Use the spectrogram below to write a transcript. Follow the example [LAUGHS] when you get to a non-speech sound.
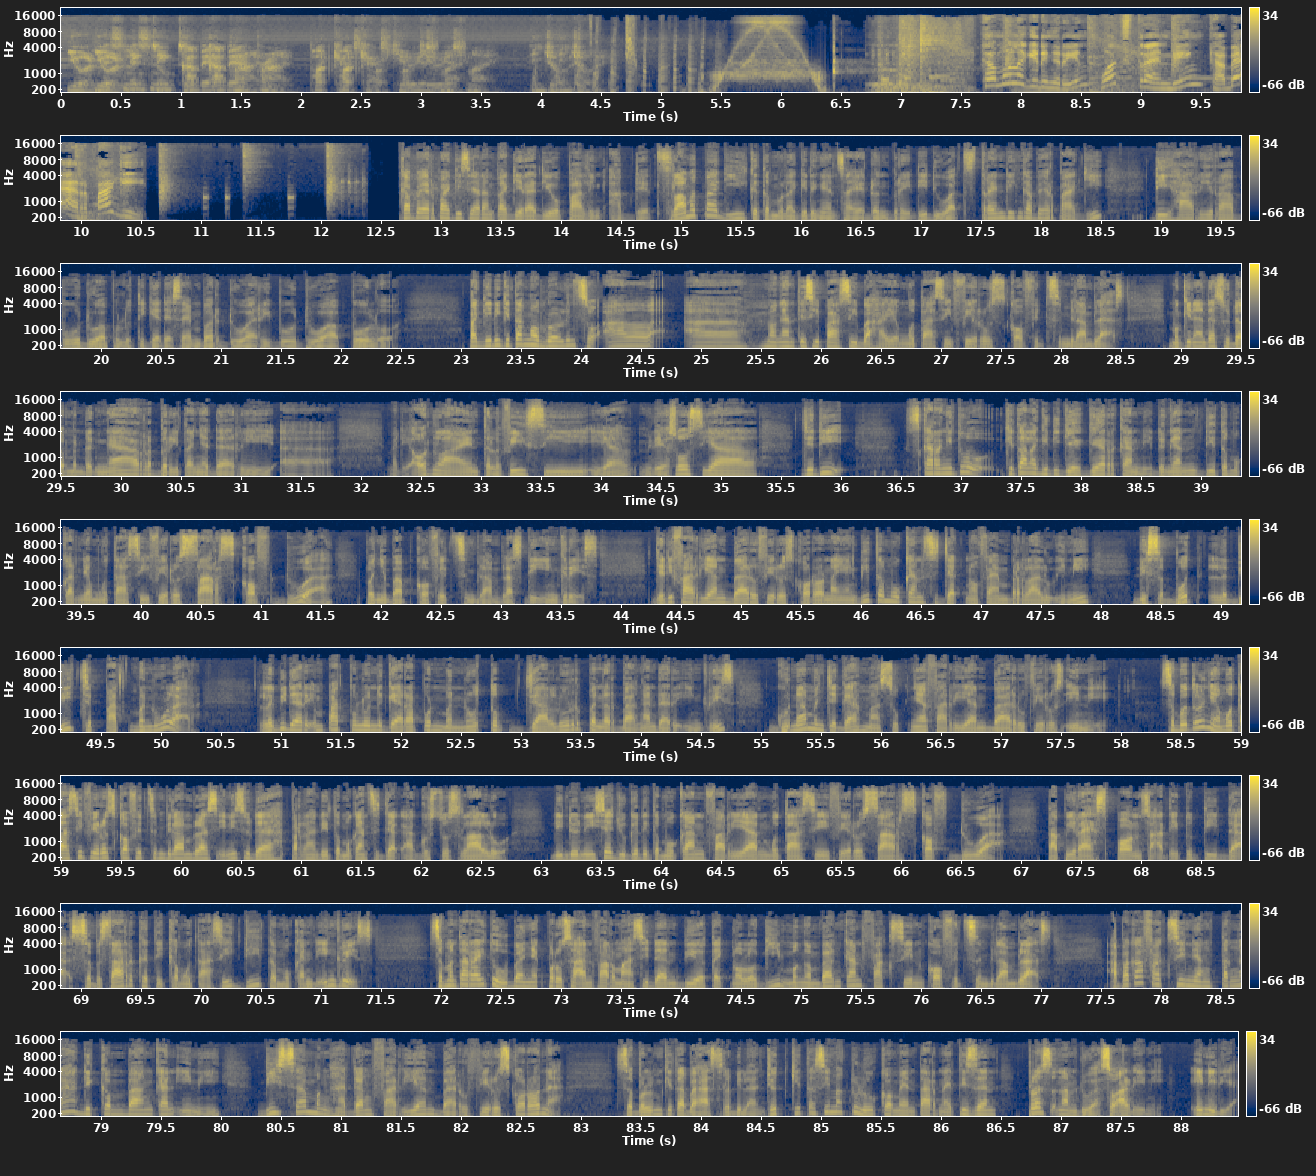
You are, you are listening to KBR, KBR Prime, Prime podcast, podcast for curious mind. Enjoy. Enjoy. Kamu lagi dengerin What's Trending KBR Pagi. KBR Pagi siaran pagi radio paling update. Selamat pagi, ketemu lagi dengan saya Don Brady di What's Trending KBR Pagi di hari Rabu 23 Desember 2020. Pagi ini kita ngobrolin soal uh, mengantisipasi bahaya mutasi virus COVID-19. Mungkin Anda sudah mendengar beritanya dari uh, media online, televisi, ya, media sosial. Jadi sekarang itu kita lagi digegerkan nih dengan ditemukannya mutasi virus SARS-CoV-2 penyebab COVID-19 di Inggris. Jadi varian baru virus corona yang ditemukan sejak November lalu ini disebut lebih cepat menular lebih dari 40 negara pun menutup jalur penerbangan dari Inggris guna mencegah masuknya varian baru virus ini. Sebetulnya mutasi virus COVID-19 ini sudah pernah ditemukan sejak Agustus lalu. Di Indonesia juga ditemukan varian mutasi virus SARS-CoV-2, tapi respon saat itu tidak sebesar ketika mutasi ditemukan di Inggris. Sementara itu, banyak perusahaan farmasi dan bioteknologi mengembangkan vaksin COVID-19. Apakah vaksin yang tengah dikembangkan ini bisa menghadang varian baru virus corona? Sebelum kita bahas lebih lanjut, kita simak dulu komentar netizen plus 62 soal ini. Ini dia.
